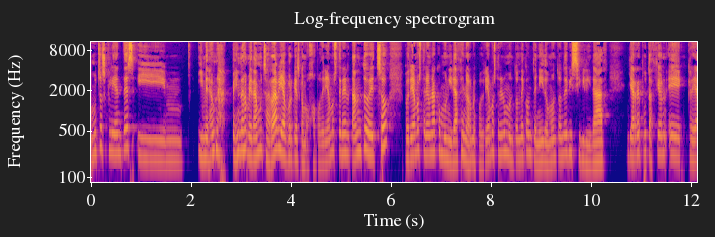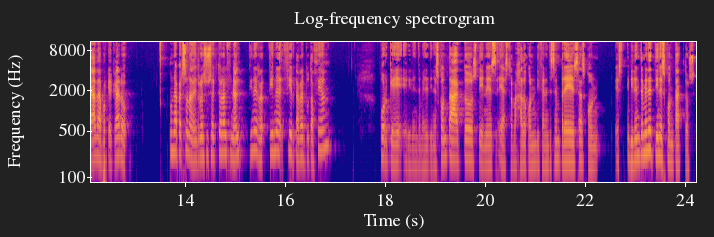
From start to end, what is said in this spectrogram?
muchos clientes y, me da una pena, me da mucha rabia porque es como, ojo, podríamos tener tanto hecho, podríamos tener una comunidad enorme, podríamos tener un montón de contenido, un montón de visibilidad, ya reputación eh, creada, porque claro, una persona dentro de su sector al final tiene, tiene cierta reputación porque evidentemente tienes contactos, tienes, eh, has trabajado con diferentes empresas, con evidentemente tienes contactos.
